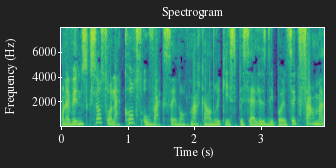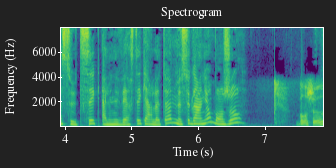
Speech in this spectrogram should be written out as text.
On avait une discussion sur la course au vaccin. Donc, Marc-André qui est spécialiste des politiques pharmaceutiques à l'Université Carleton. Monsieur Gagnon, bonjour. Bonjour.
